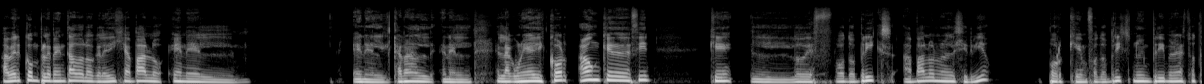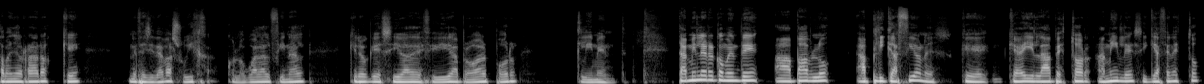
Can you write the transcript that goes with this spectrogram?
haber complementado lo que le dije a Pablo en el, en el canal, en, el, en la comunidad de Discord, aunque he de decir que lo de Photoprix a Pablo no le sirvió, porque en Photoprix no imprimen estos tamaños raros que necesitaba su hija, con lo cual al final creo que se iba a decidir a probar por Clement. También le recomendé a Pablo aplicaciones que, hay en la App Store a miles y que hacen esto,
